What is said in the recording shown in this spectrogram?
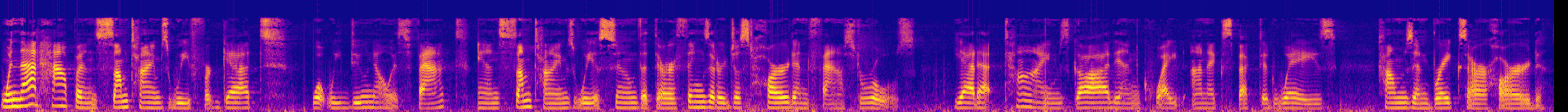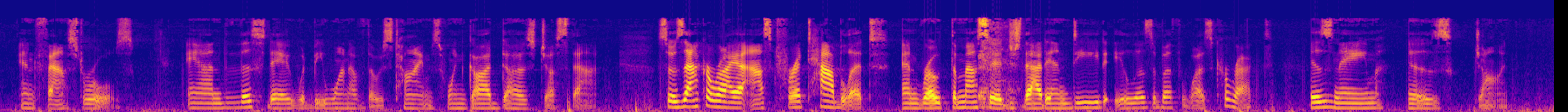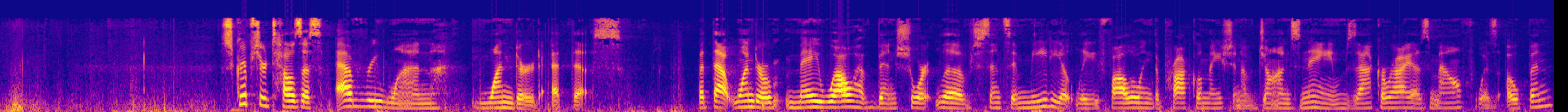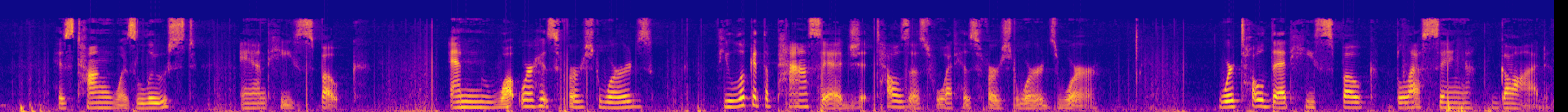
When that happens, sometimes we forget what we do know is fact, and sometimes we assume that there are things that are just hard and fast rules. Yet at times, God, in quite unexpected ways, comes and breaks our hard and fast rules. And this day would be one of those times when God does just that. So Zechariah asked for a tablet and wrote the message that indeed Elizabeth was correct. His name is John. Scripture tells us everyone wondered at this. But that wonder may well have been short lived, since immediately following the proclamation of John's name, Zechariah's mouth was open, his tongue was loosed, and he spoke. And what were his first words? If you look at the passage, it tells us what his first words were. We're told that he spoke blessing God.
